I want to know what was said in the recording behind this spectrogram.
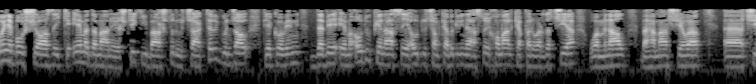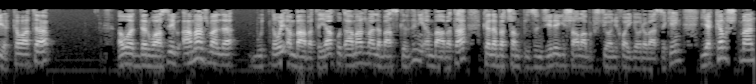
بۆیە بەو شێوازەی کە ئێمە دەمانوێت شتێکی باشتر و چاکتر گونجاو پێکۆبین دەبێ ئێمە ئەو دوو پێناسەیە ئەو دوو چەمکە بگرینە ئەستۆی خۆمان کە پەروەردە چییە و مناڵ بە هەمان شێوە چییە کەواتە ئەوە دەروازەیەک ئامانجمان لە وتنەوەی ئەم بابەتە یاخود ئامانجمان لە باسکردنی ئەم بابەتە کە لە بە چەند زنجیرەیەکی شاڵا بە پشتیوانی خۆی گەورە باسەکەین یەکەم شتمان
